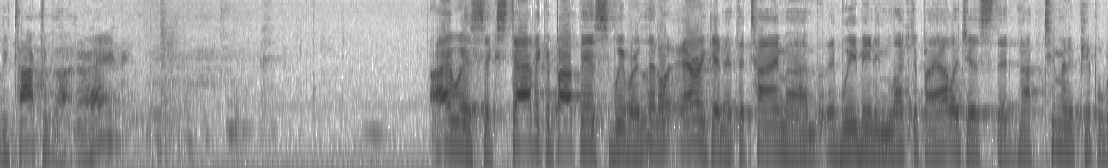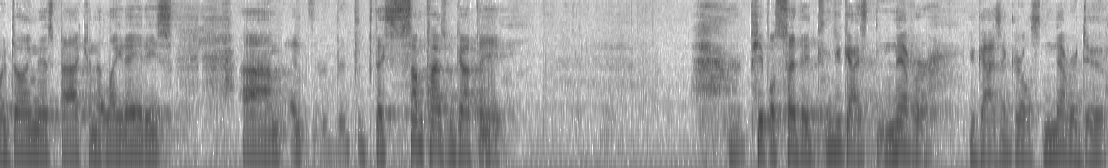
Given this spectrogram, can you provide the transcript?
we talked about, all right? I was ecstatic about this. We were a little arrogant at the time, um, we meaning molecular biologists, that not too many people were doing this back in the late 80s. Um, and they, sometimes we got the people said that you guys never, you guys and girls never do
